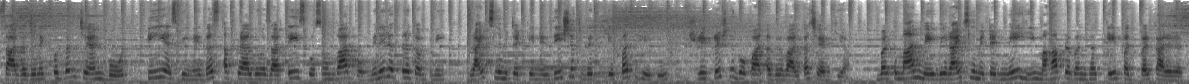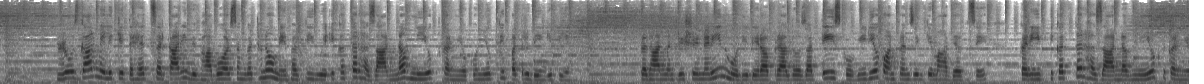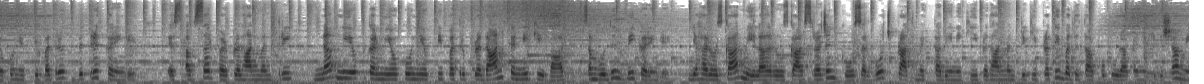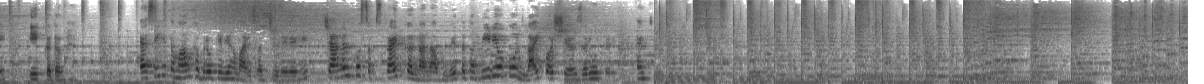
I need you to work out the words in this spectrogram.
सार्वजनिक उद्यम चयन बोर्ड पीएसबी ने 10 अप्रैल 2023 को सोमवार को mini ratna company RITES limited के निर्देशक वित्त के पद हेतु श्री कृष्ण गोपाल अग्रवाल का चयन किया। वर्तमान में वे राइट्स लिमिटेड में ही महाप्रबंधक के पद पर कार्यरत हैं। रोज़गार मेले के तहत सरकारी विभागों और संगठनों में भर्ती हुए इकहत्तर हज़ार नव नियुक्त कर्मियों को नियुक्ति पत्र देंगे पीएम। प्रधानमंत्री श्री नरेंद्र मोदी 13 अप्रैल 2023 को वीडियो कॉन्फ्रेंसिंग के माध्यम से करीब इकहत्तर हज़ार नवनियुक्त कर्मियों को नियुक्ति पत्र वितरित करेंगे। इस अवसर पर प्रधानमंत्री नव नियुक्त कर्मियों को नियुक्ति पत्र प्रदान करने के बाद संबोधित भी करेंगे। यह रोज़गार मेला, रोज़गार सृजन को सर्वोच्च प्राथमिकता देने की, प्रधानमंत्री की प्रतिबद्धता को पूरा करने की दिशा में एक कदम है। ऐसी ही तमाम खबरों के लिए हमारे साथ जुड़े रहें। चैनल को सब्सक्राइब करना ना भूलें तथा वीडियो को लाइक और शेयर ज़रूर करें। Thank you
